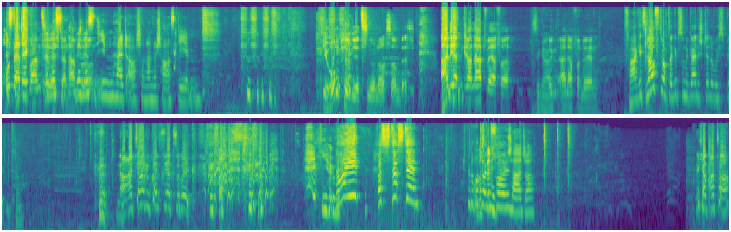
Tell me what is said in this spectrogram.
Es wird der- 120, wir müssen, dann haben wir sie müssen uns. ihnen halt auch schon eine Chance geben. Die humpeln jetzt nur noch so ein bisschen. Ah, die hatten Granatwerfer. Ist egal. Irgendeiner von denen. Fuck, jetzt lauf doch, da gibt's so eine geile Stelle, wo ich spitten kann. Na, Atta, du kommst wieder zurück. Nein! Was ist das denn? Ich bin was bin ich? runtergefallen. Charger. Ich hab Atta.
